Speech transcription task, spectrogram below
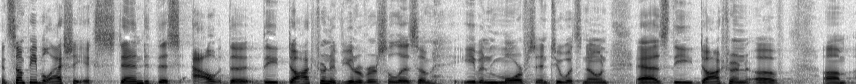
And some people actually extend this out. The, the doctrine of universalism even morphs into what's known as the doctrine of, um,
